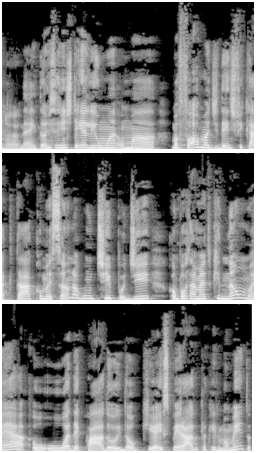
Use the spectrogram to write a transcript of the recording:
É. Né? Então, se a gente tem ali uma, uma, uma forma de identificar que está começando algum tipo de comportamento que não é o, o adequado, ou então o que é esperado para aquele momento,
